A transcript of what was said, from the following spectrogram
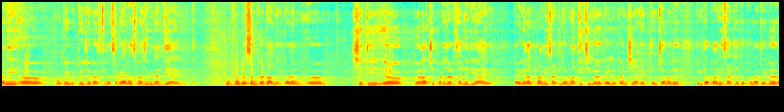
आणि मोठे उद्योजक असतील या सगळ्यांनाच माझी विनंती आहे या खूप मोठं संकट आले कारण शेती घराची पडझड झालेली आहे. काही घरात पाणी साठलं मातीची घरं काही लोकांची आहेत त्यांच्यामध्ये एकदा पाणी साठलं तर पुन्हा ते घर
